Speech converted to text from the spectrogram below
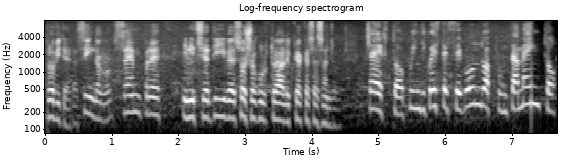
Provitera. Sindaco, sempre iniziative socioculturali qui a Castel San Giorgio. Certo, quindi questo è il secondo appuntamento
